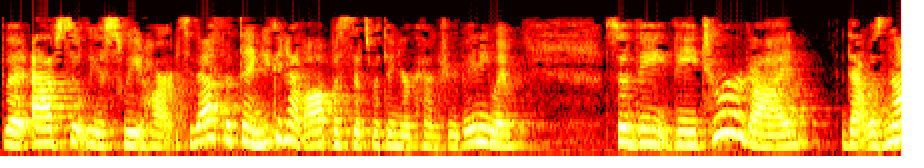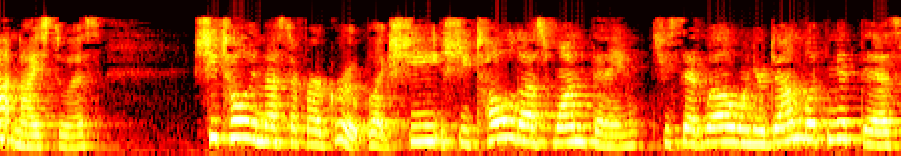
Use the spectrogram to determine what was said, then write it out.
but absolutely a sweetheart. See, that's the thing. You can have opposites within your country. But anyway, so the, the tour guide that was not nice to us, she totally messed up our group. Like she, she told us one thing. She said, well, when you're done looking at this,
